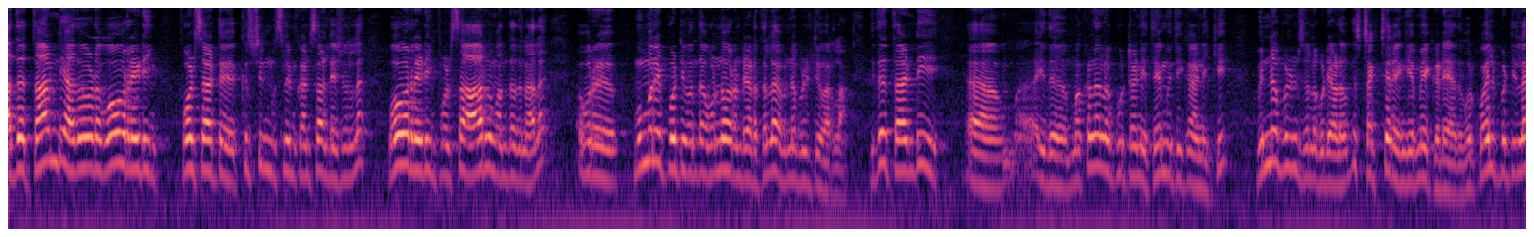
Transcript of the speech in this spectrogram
அதை தாண்டி அதோட over riding polls Christian Muslim கன்சால்டேஷனில் ஓவர் ரைடிங் போல்ஸாக ஆர்வம் வந்ததுனால ஒரு மும்முனை போட்டி வந்த ஒன்றோ ரெண்டு இடத்துல வின்னபிலிட்டி வரலாம். இதை தாண்டி இது மக்கள் நல கூட்டணி தேமுதிக அணிக்கு வின்னபிள்னு சொல்லக்கூடிய அளவுக்கு ஸ்ட்ரக்சர் எங்கேயுமே கிடையாது. ஒரு கோயில்பட்டியில்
